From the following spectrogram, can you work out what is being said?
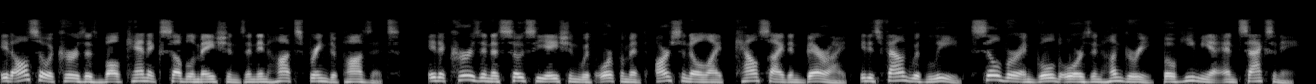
It also occurs as volcanic sublimations and in hot spring deposits. It occurs in association with orpiment, arsenolite, calcite and barite. It is found with lead, silver and gold ores in Hungary, Bohemia and Saxony.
